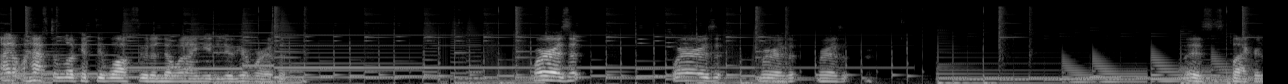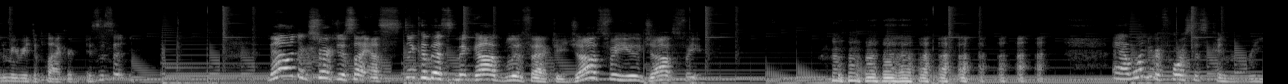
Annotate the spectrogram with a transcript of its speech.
I don't have to look at the walkthrough to know what I need to do here. Where is it? Where is it? Where is it? Where is it? Where is it? What is this placard? Let me read the placard. Is this it? Now in the construction site, a Stickabus McGob glue factory. Jobs for you, jobs for you. I wonder if horses can read.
